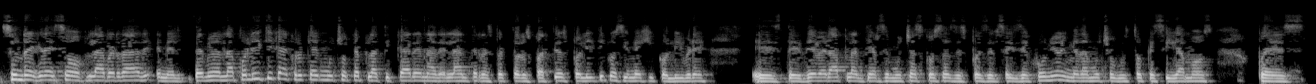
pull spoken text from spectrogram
Es un regreso, la verdad, en el término de la política. Creo que hay mucho que platicar en adelante respecto a los partidos políticos y México Libre este, deberá plantearse muchas cosas después del 6 de junio y me da mucho gusto que sigamos, pues,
